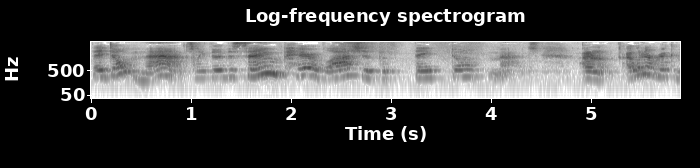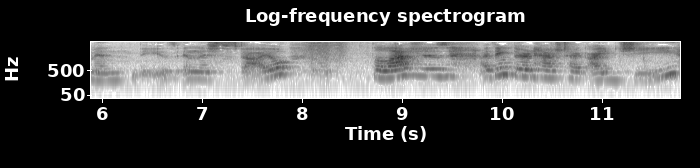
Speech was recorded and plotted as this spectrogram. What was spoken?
they don't match. Like they're the same pair of lashes, but they don't match. I don't know. I wouldn't recommend these in this style. The lashes, I think they're in hashtag IG,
